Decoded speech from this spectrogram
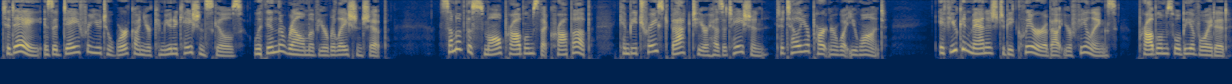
Today is a day for you to work on your communication skills within the realm of your relationship. Some of the small problems that crop up can be traced back to your hesitation to tell your partner what you want. If you can manage to be clearer about your feelings, problems will be avoided.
